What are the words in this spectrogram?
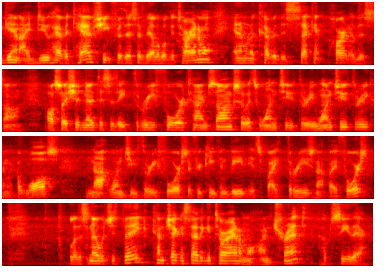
Again, I do have a tab sheet for this available Guitar Animal, and I'm going to cover the second part of this song. Also, I should note this is a 3-4 time song, so it's 1, 2, 3, 1, 2, 3, kind of like a waltz, not 1, 2, 3, 4. So if you're keeping beat, it's by threes, not by fours. Let us know what you think. Come check us out at Guitar Animal. I'm Trent. Hope to see you there.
